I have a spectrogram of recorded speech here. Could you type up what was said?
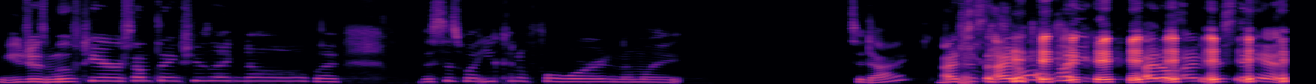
You just moved here or something?" She's like, "No, but this is what you can afford," and I'm like, "To die? I just I don't like I don't understand."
